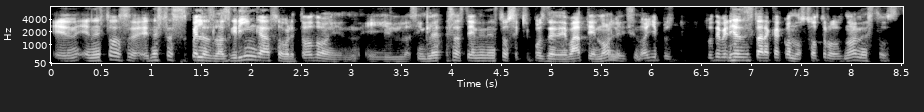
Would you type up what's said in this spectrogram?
en, estos, en estas escuelas, las gringas sobre todo, y las inglesas tienen estos equipos de debate, ¿no? Le dicen, oye, pues tú deberías estar acá con nosotros, ¿no? En estos,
